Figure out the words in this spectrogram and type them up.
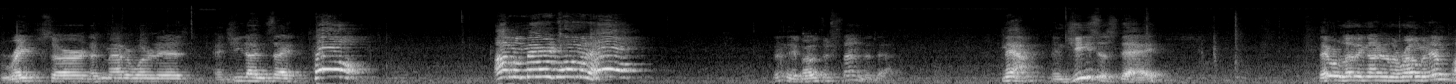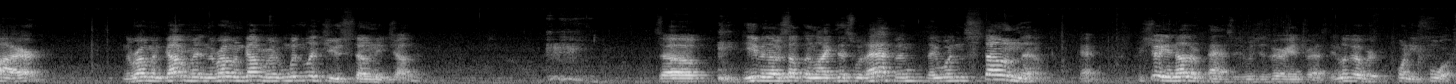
rapes her, doesn't matter what it is, and she doesn't say, Help! I'm a married woman, help! Then they both are stoned to death. Now, in Jesus' day, they were living under the Roman Empire, the Roman government, and the Roman government wouldn't let Jews stone each other. So, even though something like this would happen, they wouldn't stone them. Okay? Let me show you another passage which is very interesting. Look over 24,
